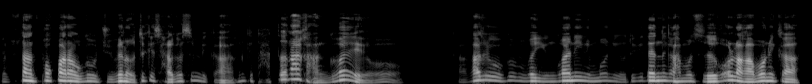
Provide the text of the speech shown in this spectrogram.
백두산 폭발하고 그 주변에 어떻게 살겠습니까? 그렇게 다 떠나간 거예요. 가가지고 그 뭐 윤관이니 뭐니 어떻게 됐는가 한번 쓱 올라가 보니까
